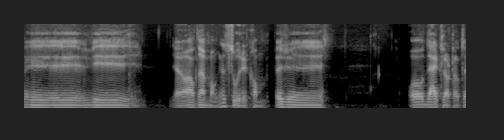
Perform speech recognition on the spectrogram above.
vi, Ja, det er mange store kamper. Og det er klart at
